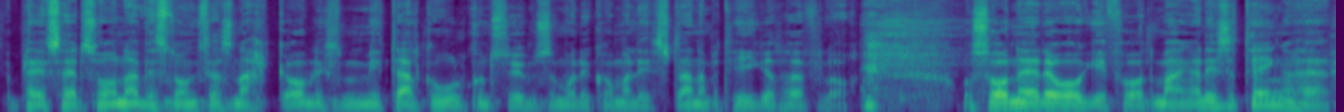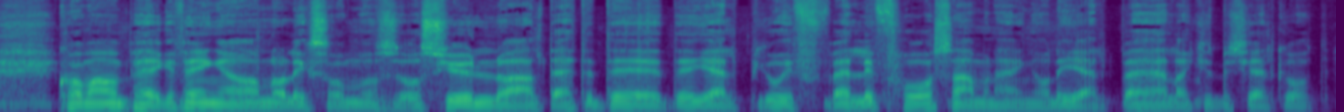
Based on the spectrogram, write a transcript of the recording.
Jeg pleier å si det sånn at Hvis noen skal snakke om liksom, mitt alkoholkonsum, så må de komme listende på tigertøfler. Og Sånn er det òg i forhold til mange av disse tingene her. Komme med pekefingeren og, liksom, og, og skyld og alt dette, det, det hjelper jo i veldig få sammenhenger. Og det hjelper heller ikke spesielt godt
